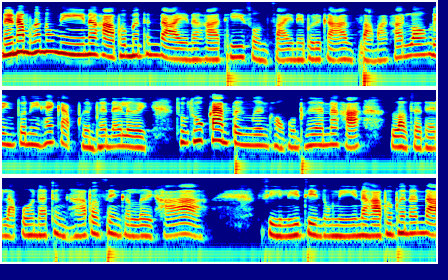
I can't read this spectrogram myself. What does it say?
แนะนำเพื่อนตรงนี้นะคะ เพื่อนๆท่านใดนะคะ ที่สนใจในบริการสามารถคัดลอกลิงก์ตัวนี้ให้กับเพื่อนๆได้เลย ทุก ๆ การเติมเงินของเพื่อนๆนะคะ เราจะได้รับโบนัสถึง 5%กันเลยค่ะซีรีส์จีนตรงนี้นะคะ เพื่อนๆท่านใด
